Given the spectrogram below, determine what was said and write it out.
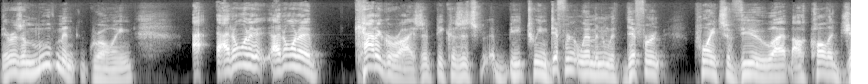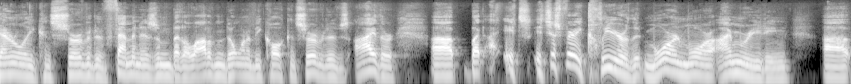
there is a movement growing. I, I don't want to. I don't want to categorize it because it's between different women with different points of view. I, will call it generally conservative feminism, but a lot of them don't want to be called conservatives either. Uh, but it's it's just very clear that more and more I'm reading. Uh,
